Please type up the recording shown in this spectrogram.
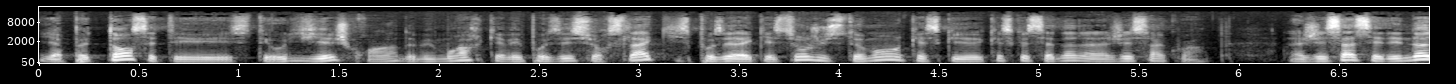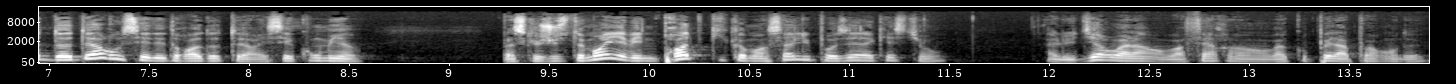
Il y a peu de temps, c'était Olivier, je crois, hein, de mémoire, qui avait posé sur Slack, qui se posait la question justement, qu'est-ce que qu'est-ce que ça donne à la GSA quoi? La GSA, c'est des notes d'auteur ou c'est des droits d'auteur? Et c'est combien? Parce que justement, il y avait une prod qui commençait à lui poser la question, à lui dire voilà, on va faire, on va couper la poire en deux.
